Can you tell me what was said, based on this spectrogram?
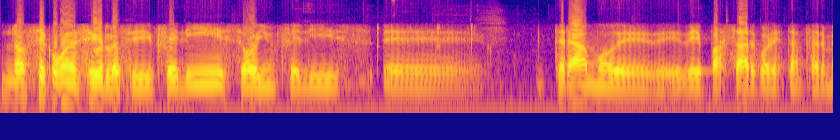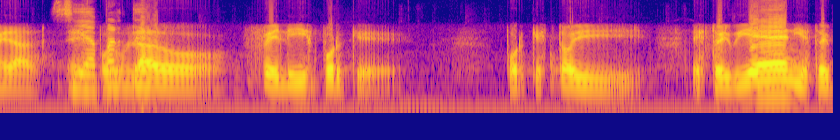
no sé cómo decirlo, si feliz o infeliz eh, tramo de, pasar con esta enfermedad. Sí, eh, por un lado, feliz porque porque estoy estoy bien y estoy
